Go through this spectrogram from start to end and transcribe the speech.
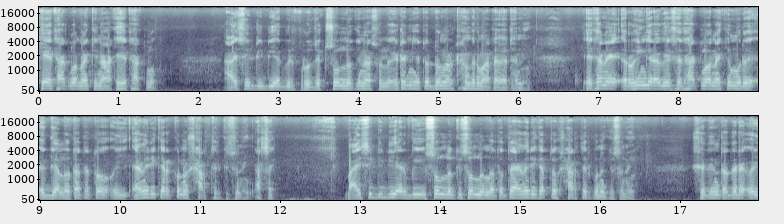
খেয়ে থাকল নাকি না খেয়ে থাকল আইসিডিডিআরবির প্রজেক্ট চলল কি না চলল এটা নিয়ে তো ডোনাল্ড ট্রাম্পের মাথা ব্যথা নেই। এখানে রোহিঙ্গারা বেঁচে থাকল নাকি মরে গেল? তাতে তো ওই আমেরিকার কোনো স্বার্থের কিছু নেই। আছে? বা আইসিডিডিআরবি চলল কি চলল না, তাতে আমেরিকার তো স্বার্থের কোনো কিছু নেই। সেদিন তাদের ওই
